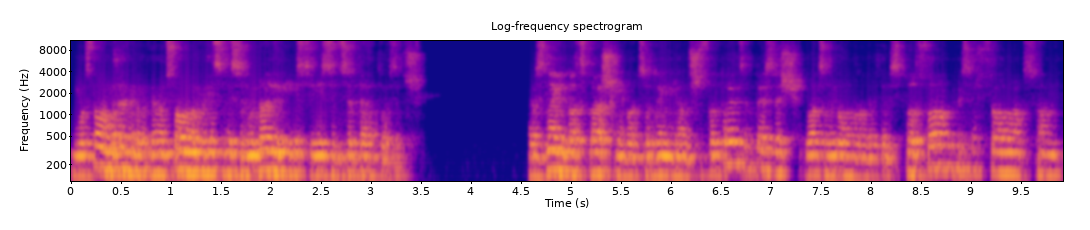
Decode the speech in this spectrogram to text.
і основному ринку фінансовано 38 мільйонів 285 тисяч. Них 21 21 мільйон 630 тисяч, 22 році 140 тисяч всього сам.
